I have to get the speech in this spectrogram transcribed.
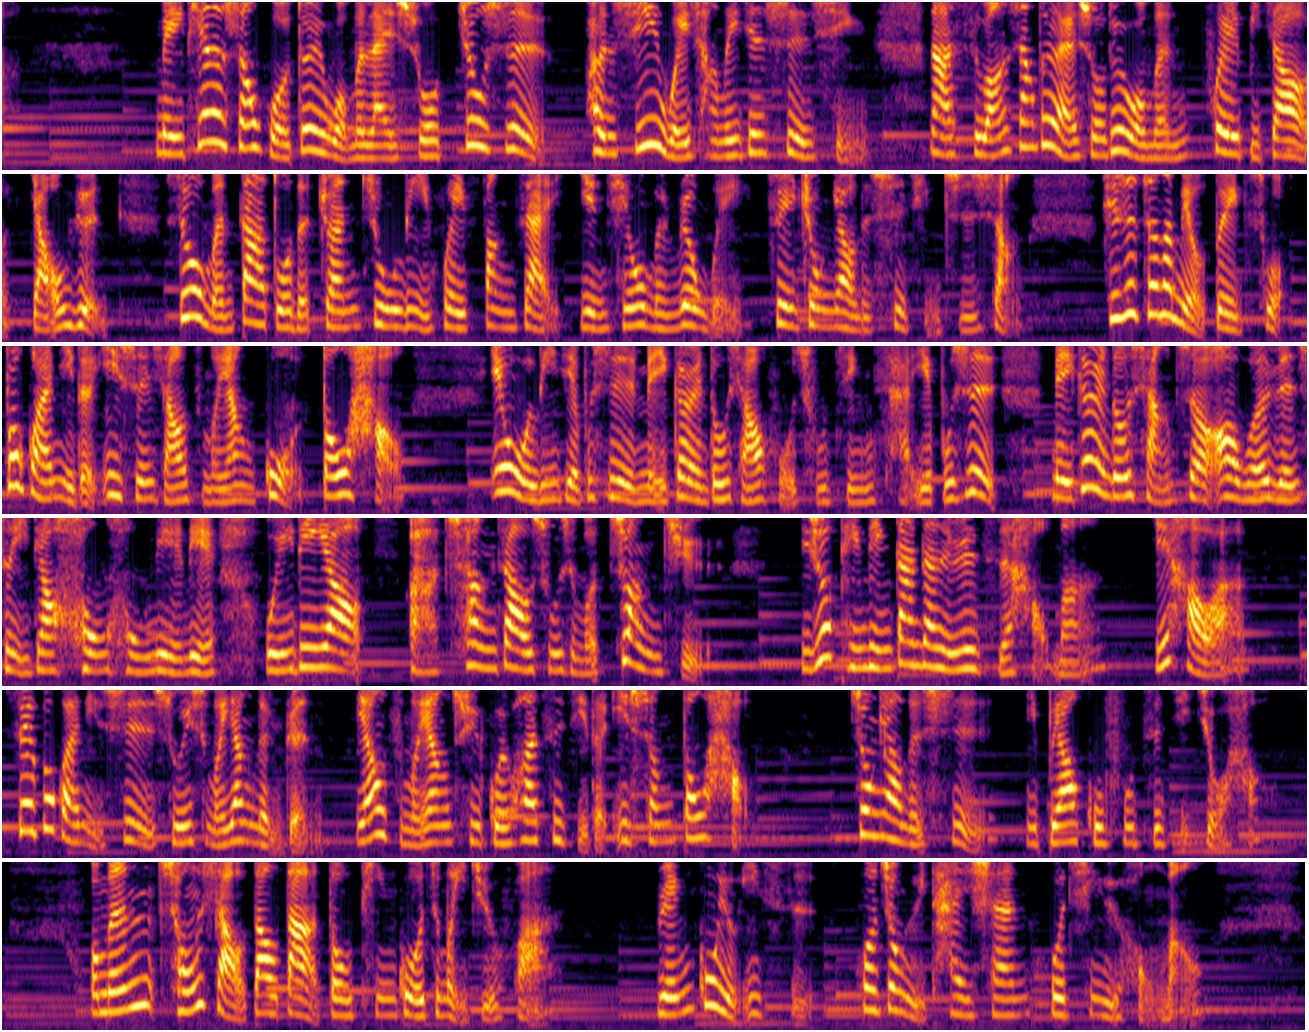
每天的生活对于我们来说，就是很习以为常的一件事情。那死亡相对来说，对我们会比较遥远，所以我们大多的专注力会放在眼前我们认为最重要的事情之上。其实真的没有对错，不管你的一生想要怎么样过都好。因为我理解，不是每一个人都想要活出精彩，也不是每个人都想着哦，我的人生一定要轰轰烈烈，我一定要啊创造出什么壮举。你说平平淡淡的日子好吗？也好啊。所以不管你是属于什么样的人，你要怎么样去规划自己的一生都好。重要的是你不要辜负自己就好。我们从小到大都听过这么一句话：人固有一死。或重于泰山，或轻于鸿毛。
